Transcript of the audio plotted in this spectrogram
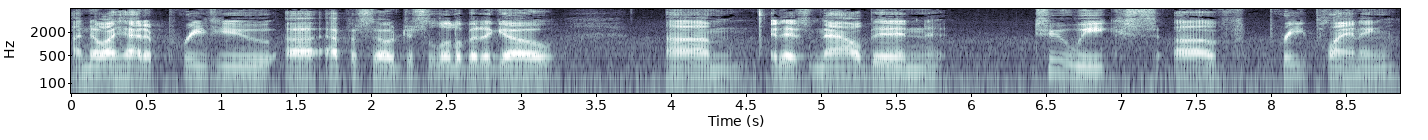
I know I had a preview uh, episode just a little bit ago. Um, it has now been two weeks of pre planning,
